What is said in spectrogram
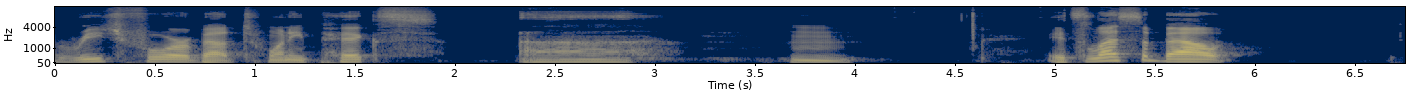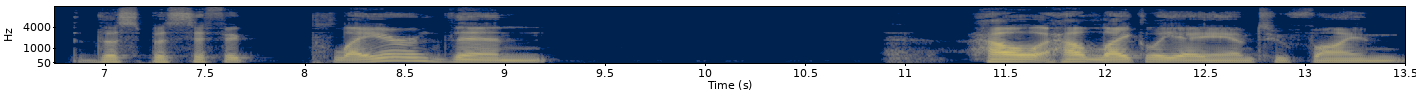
reach for about 20 picks. Uh, hmm. It's less about the specific player than how how likely I am to find.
